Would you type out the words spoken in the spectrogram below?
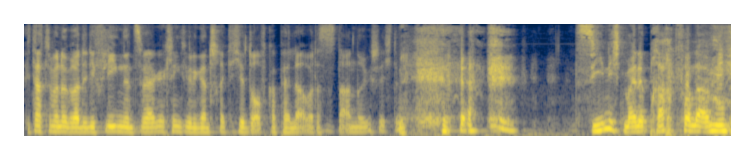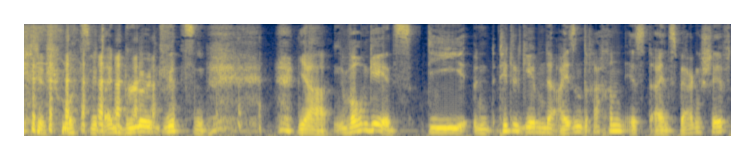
Ich dachte mir nur gerade, die fliegenden Zwerge klingt wie eine ganz schreckliche Dorfkapelle, aber das ist eine andere Geschichte. Zieh nicht meine prachtvolle Armee in den Schmutz mit deinen blöden Witzen. Ja, worum geht's? Die titelgebende Eisendrachen ist ein Zwergenschiff,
